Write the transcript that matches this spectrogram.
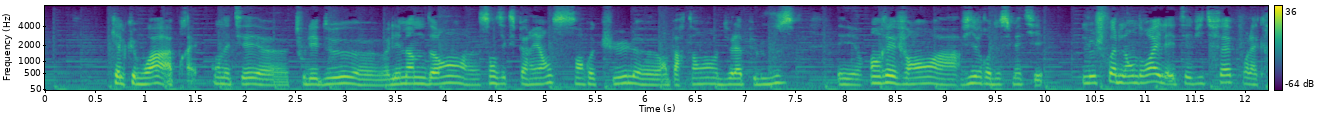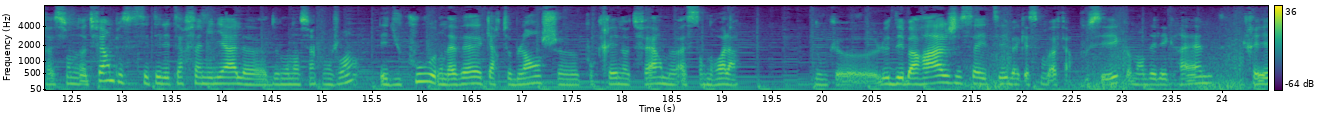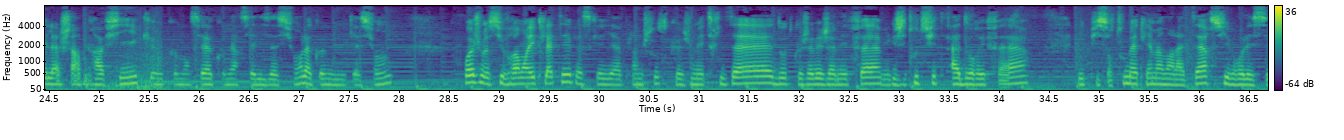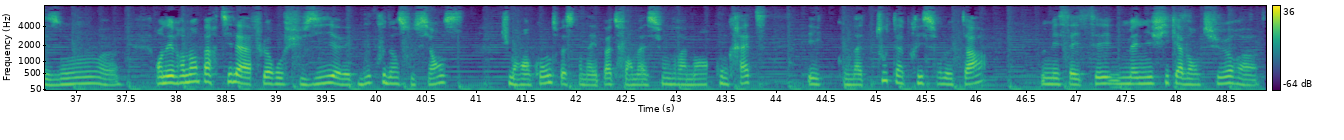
Quelques mois après, on était euh, tous les deux euh, les mains dedans, sans expérience, sans recul, en partant de la pelouse et en rêvant à vivre de ce métier. Le choix de l'endroit, il a été vite fait pour la création de notre ferme, parce que c'était les terres familiales de mon ancien conjoint. Et du coup, on avait carte blanche pour créer notre ferme à cet endroit-là. Donc euh, le débarrage, ça a été bah, qu'est-ce qu'on va faire pousser, commander les graines, créer la charte graphique, euh, commencer la commercialisation, la communication. Moi, je me suis vraiment éclatée parce qu'il y a plein de choses que je maîtrisais, d'autres que j'avais jamais fait, mais que j'ai tout de suite adoré faire. Et puis surtout mettre les mains dans la terre, suivre les saisons. Euh. On est vraiment parti la fleur au fusil avec beaucoup d'insouciance. Je me rends compte parce qu'on n'avait pas de formation vraiment concrète et qu'on a tout appris sur le tas. Mais ça a été une magnifique aventure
